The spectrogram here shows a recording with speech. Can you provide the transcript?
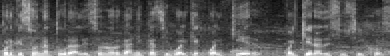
porque son naturales, son orgánicas, igual que cualquier, cualquiera de sus hijos.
